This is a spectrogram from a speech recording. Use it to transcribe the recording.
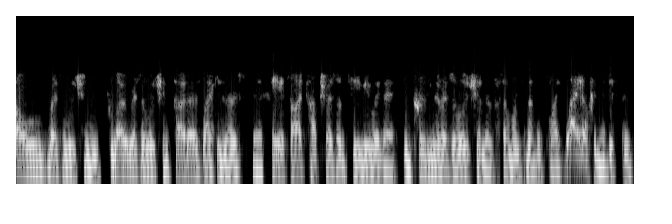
old resolution, low resolution photos, like in those CSI type shows on TV where they're improving the resolution of someone's number plate way off in the distance.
